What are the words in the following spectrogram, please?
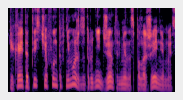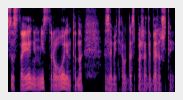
Какая-то тысяча фунтов не может затруднить джентльмена с положением и состоянием мистера Уоррентона, — заметила госпожа де Бернштейн.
